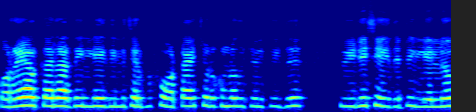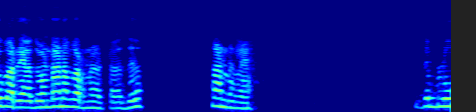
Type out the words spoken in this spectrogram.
കുറേ ആൾക്കാർ അതില്ല ഇതിൽ ചിലപ്പോൾ ഫോട്ടോ അയച്ചു കൊടുക്കുമ്പോൾ ചോദിക്കും ഇത് വീഡിയോ ചെയ്തിട്ടില്ലല്ലോ പറയാം. അതുകൊണ്ടാണ് പറഞ്ഞത് കേട്ടോ അത് കണ്ടല്ലേ? ഇത് ബ്ലൂ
